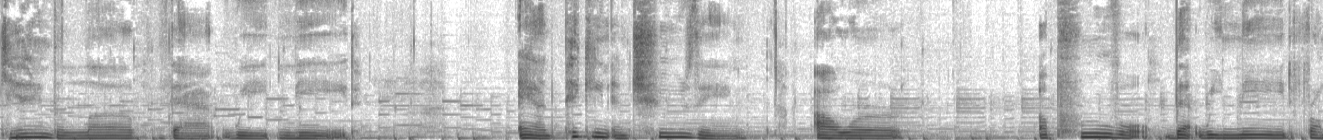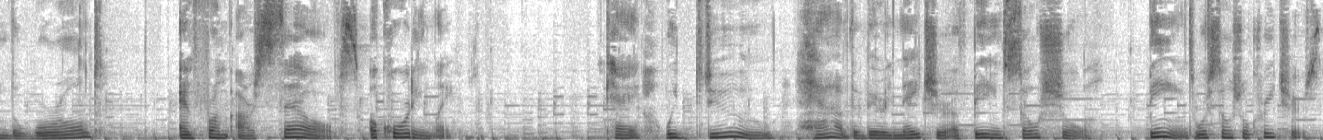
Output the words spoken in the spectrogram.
getting the love that we need and picking and choosing our approval that we need from the world and from ourselves accordingly. Okay, we do have the very nature of being social beings, we're social creatures.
